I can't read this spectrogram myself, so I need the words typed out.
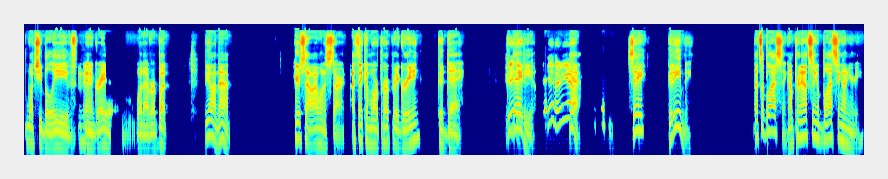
what you believe in mm-hmm. a greater whatever. But beyond that, here's how I want to start. I think a more appropriate greeting: "Good day." Good day to you. yeah there you go Yeah. See? Good evening. That's a blessing. I'm pronouncing a blessing on your evening.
